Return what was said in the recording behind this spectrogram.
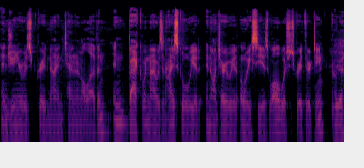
and junior was grade nine, 10, and 11. And back when I was in high school, we had in Ontario, we had OAC as well, which is grade 13. okay.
